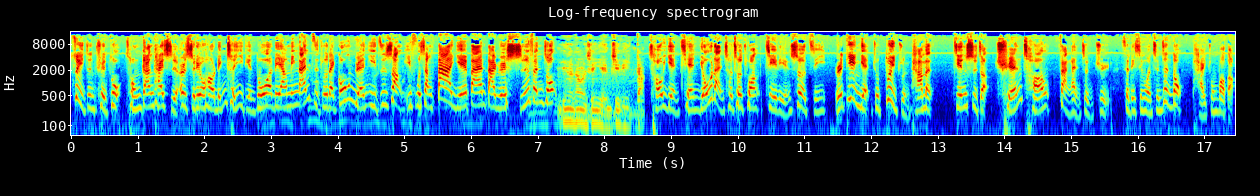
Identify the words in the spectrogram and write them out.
最正确做，从刚开始，二十六号凌晨一点多，两名男子坐在公园椅子上，一副像大爷般，大约十分钟。因为他们先眼距离打，朝眼前游览车车窗接连射击，而电眼就对准他们，监视着全程犯案证据。三立新闻陈振栋台中报道。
